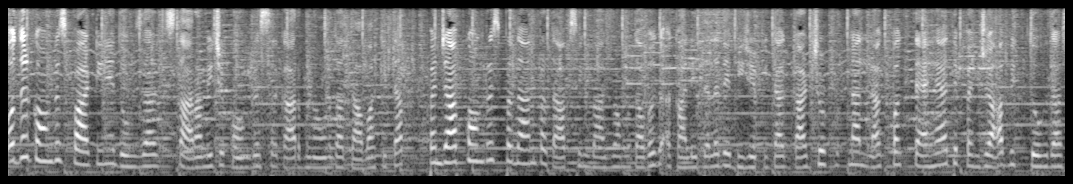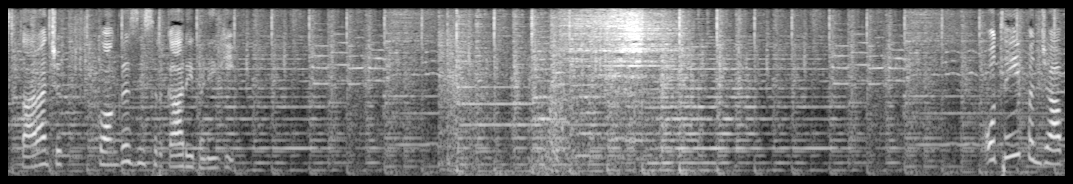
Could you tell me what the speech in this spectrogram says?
ਉਧਰ ਕਾਂਗਰਸ ਪਾਰਟੀ ਨੇ 2017 ਵਿੱਚ ਕਾਂਗਰਸ ਸਰਕਾਰ ਬਣਾਉਣ ਦਾ ਦਾਅਵਾ ਕੀਤਾ। ਪੰਜਾਬ ਕਾਂਗਰਸ ਪ੍ਰਧਾਨ ਪ੍ਰਤਾਪ ਸਿੰਘ ਬਾਜਵਾ ਮੁਤਾਬਕ ਅਕਾਲੀ ਦਲ ਅਤੇ ਬੀਜੇਪੀ ਦਾ ਗੱਠਜੋੜ ਟੁੱਟਣਾ ਲਗਭਗ ਤੈਅ ਹੈ ਤੇ ਪੰਜਾਬ ਵਿੱਚ 2017 ਚ ਕਾਂਗਰਸ ਦੀ ਸਰਕਾਰ ਹੀ ਬਣੇਗੀ। ਉੱਥੇ ਹੀ ਪੰਜਾਬ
